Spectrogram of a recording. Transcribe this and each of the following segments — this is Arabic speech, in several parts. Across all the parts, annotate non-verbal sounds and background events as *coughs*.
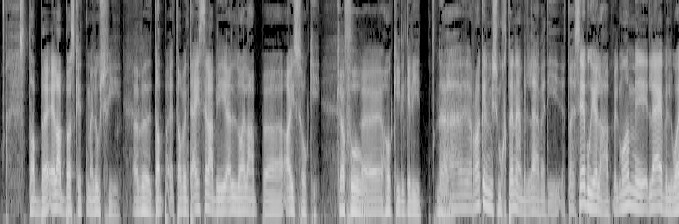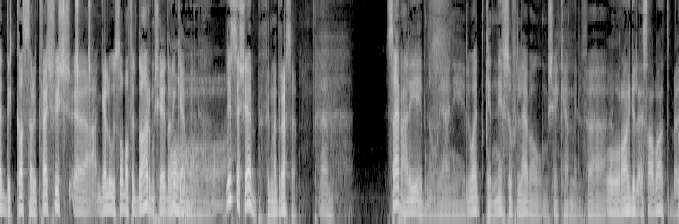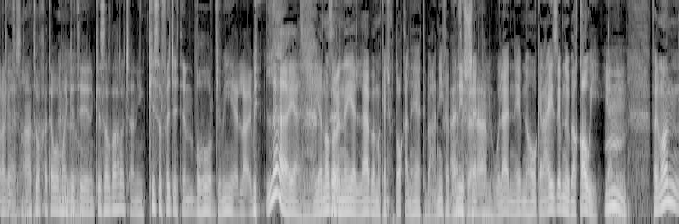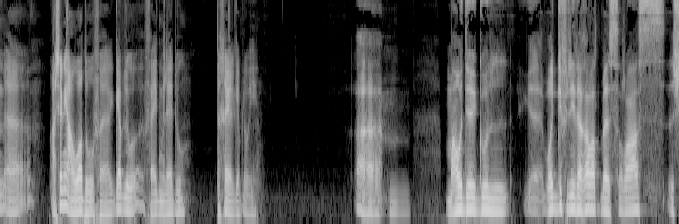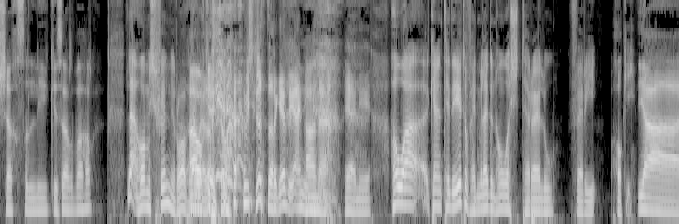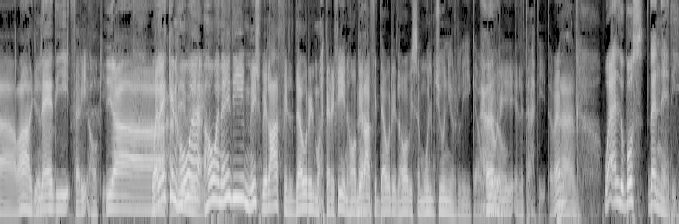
طب العب basket ملوش فيه. أبد. طب طب أنت عايز تلعب إيه؟ قال له ألعب آه، ice hockey كفو. آه، هوكي الجليد. نعم. آه، الراجل مش مقتنع باللعبة دي. طيب سابه يلعب. المهم لعب الواد اتكسر اتفشفش آه، جاله إصابة في الظهر مش هيقدر يكمل. لسه شاب في المدرسة. نعم. صعب عليه ابنه يعني الواد كان نفسه في اللعبة ومش هيكمل ف وراجل عصابات بعد راجل كذا. عصابات. أنا أتوقع اول ما قلت انكسر ظهره كان ينكسر فجأة ظهور جميع اللاعبين *laughs* لا يعني هي نظر إيه. إن هي اللعبة ما كانش متوقع إن هي تبقى عنيفة بهذا عنيفة، الشكل نعم. ولا إن ابنه هو كان عايز ابنه يبقى قوي يعني مم. فالمهم آه عشان يعوضه فجاب له في عيد ميلاده تخيل جاب له إيه آه ما ودي أقول آه، وقف لي إذا غلط بس راس الشخص اللي كسر ظهر. لا هو مش فيلم رعب. آه. أوكي *laughs* مش للدرجة دي يعني. آه نعم. يعني هو كانت هديته في عيد ميلاده إن هو اشترى له فريق هوكي. يا راجل. نادي فريق هوكي. يا ولكن حبيبي. هو هو نادي مش بيلعب في الدوري المحترفين هو نعم. بيلعب في الدوري اللي هو بيسموه ال junior league أو. الدوري اللي تحتيه تمام؟ نعم. وقال له بص ده النادي.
